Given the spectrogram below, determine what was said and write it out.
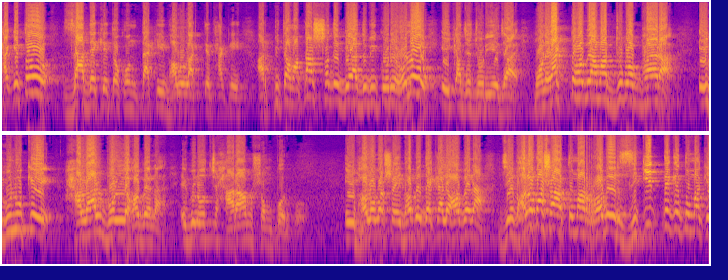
থাকে তো, যা দেখে তখন তাকেই ভালো লাগতে থাকে। আর পিতা মাতার সাথে বেয়াদবি করে হলেও এই কাজে জড়িয়ে যায়। মনে রাখতে হবে আমার যুবক ভাইয়েরা, এগুলোকে হালাল বললে হবে না, এগুলো হচ্ছে হারাম সম্পর্ক। এই ভালোবাসা এইভাবে দেখালে হবে না, যে ভালোবাসা তোমার রবের জিকির থেকে তোমাকে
